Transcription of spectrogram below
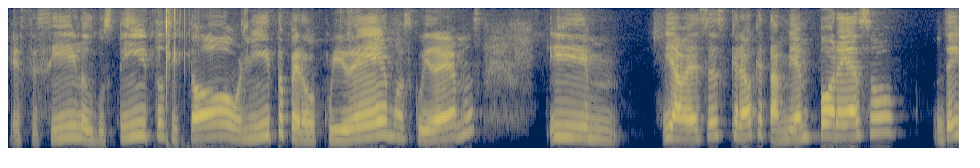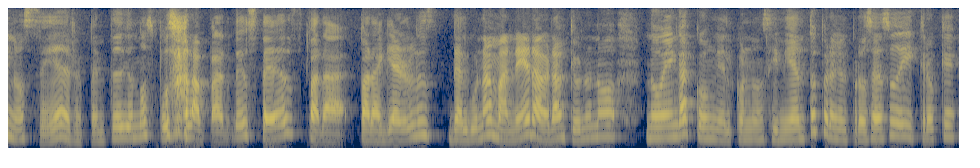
este sí, los gustitos y todo bonito, pero cuidemos, cuidemos. Y, y a veces creo que también por eso de no sé, de repente Dios nos puso a la par de ustedes para, para guiarlos de alguna manera, ¿verdad? Que uno no, no venga con el conocimiento, pero en el proceso de, creo que,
